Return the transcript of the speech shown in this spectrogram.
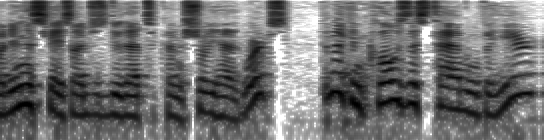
But in this case I just do that to kind of show you how it works. Then I can close this tab over here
